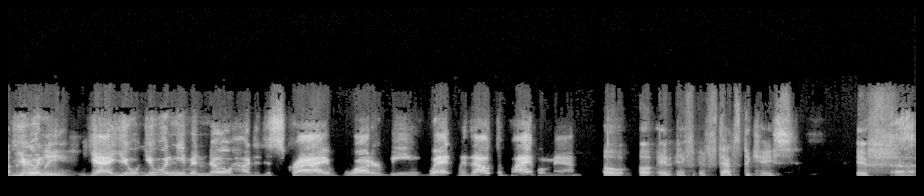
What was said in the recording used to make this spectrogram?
Apparently, yeah, you you wouldn't even know how to describe water being wet without the Bible, man. oh, oh, and if if that's the case, if Uh.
